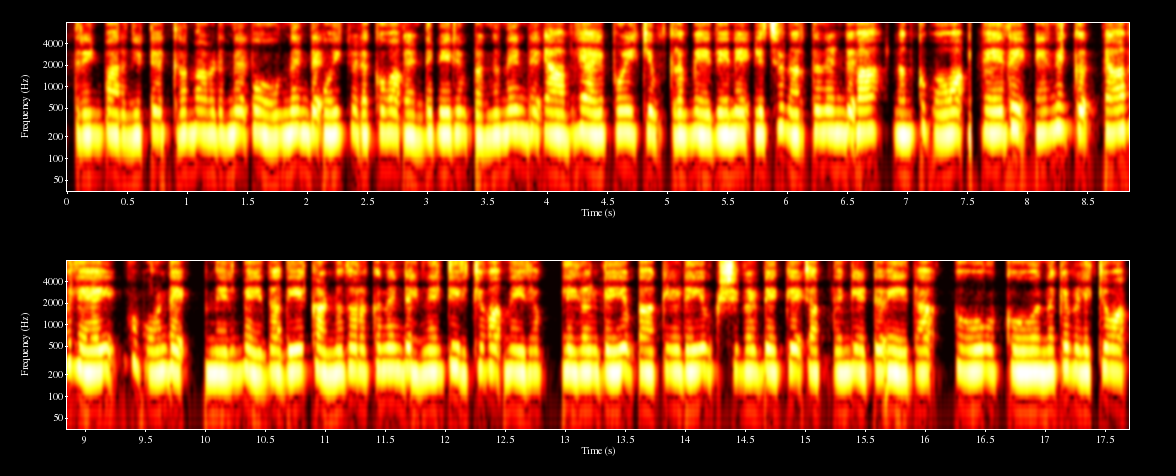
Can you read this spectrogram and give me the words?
ഇത്രയും പറഞ്ഞിട്ട് വിക്രം അവിടുന്ന് പോകുന്നുണ്ട്. പോയി കിടക്കുക രണ്ടുപേരും ഇറങ്ങുന്നുണ്ട് രാവിലെ ആയപ്പോഴേക്കും വിക്രം വേദേനെ വിളിച്ചു നിർത്തുന്നുണ്ട്. വാ നമുക്ക് പോവാ. വേദേ എഴുന്നേക്ക് രാവിലെയായി പോണ്ടേ. നേരം വേദ അതേ കണ്ണു തുറക്കുന്നുണ്ട്. എഴുന്നേറ്റിരിക്കുക നേരം കിളികളുടെയും കാക്കയുടെയും പക്ഷികളുടെയൊക്കെ ശബ്ദം കേട്ട് വേദ കൂ കൂ എന്നൊക്കെ വിളിക്കുക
